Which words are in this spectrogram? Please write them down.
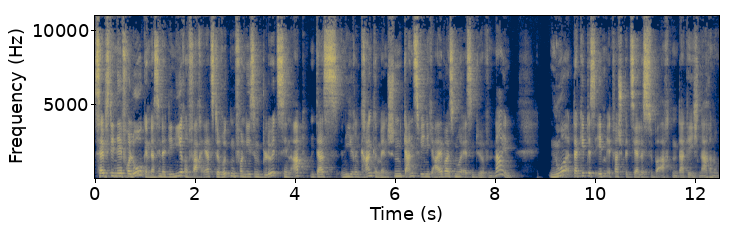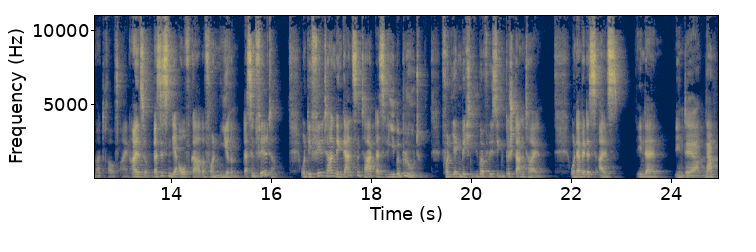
Selbst die Nephrologen, das sind ja die Nierenfachärzte, rücken von diesem Blödsinn ab, dass nierenkranke Menschen ganz wenig Eiweiß nur essen dürfen. Nein. Nur, da gibt es eben etwas Spezielles zu beachten. Da gehe ich nachher nochmal drauf ein. Also, was ist denn die Aufgabe von Nieren? Das sind Filter. Und die filtern den ganzen Tag das liebe Blut von irgendwelchen überflüssigen Bestandteilen. Und dann wird es als in der, in der, na,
